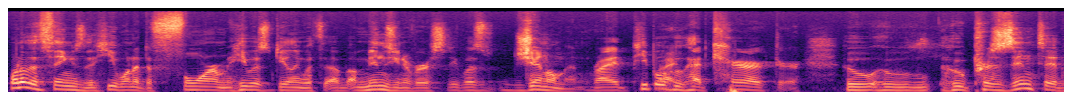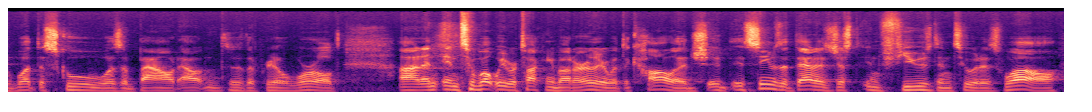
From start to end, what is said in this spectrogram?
one of the things that he wanted to form, he was dealing with a, a men's university, was gentlemen, right? People right. who had character, who, who, who presented what the school was about out into the real world. Uh, and, and, to what we were talking about earlier with the college, it, it, seems that that is just infused into it as well.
